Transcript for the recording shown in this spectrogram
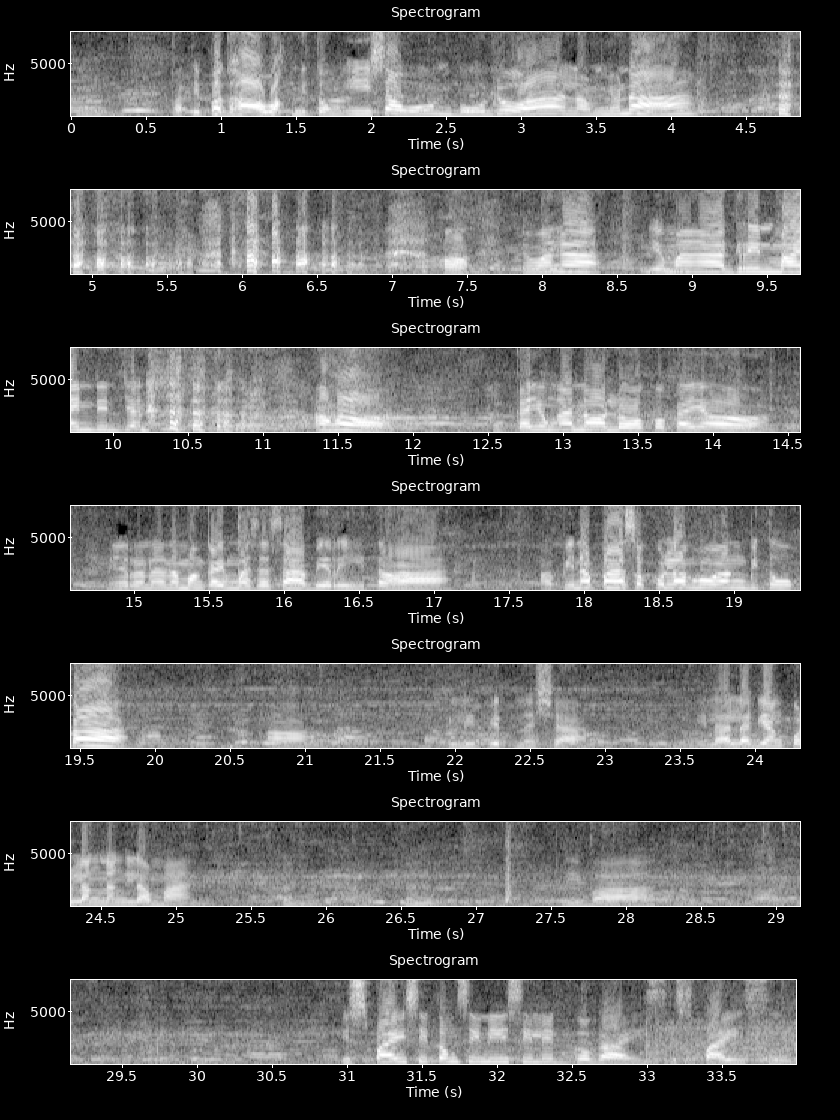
Hmm. Pati paghawak nitong isaw, oh, budo, ha? Alam nyo na, ha? oh, yung mga, yung mga green-minded dyan. oh, kayong ano, loko kayo. Meron na naman kayong masasabi rito, ha? Ah, pinapasok ko lang ho ang bituka. Ah, Pilipit na siya. Nilalagyan ko lang ng laman. diba? Spicy tong sinisilid ko, guys. Spicy.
